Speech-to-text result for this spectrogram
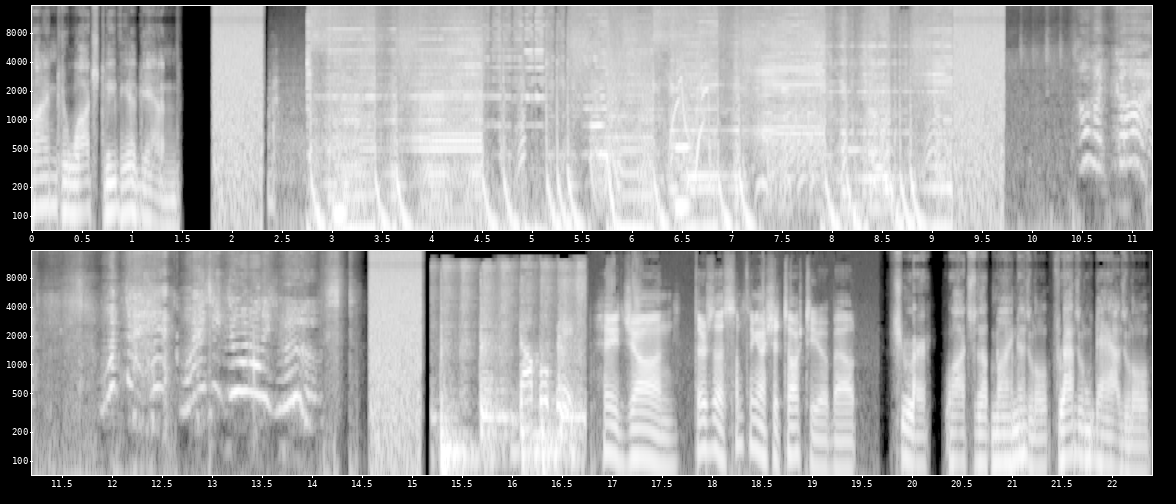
Time to watch TV again. Oh my god! What the heck? Why is he doing all these moves? Double bass. Hey John, there's uh, something I should talk to you about. Sure, what's up my nizzle, frazzle dazzle.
